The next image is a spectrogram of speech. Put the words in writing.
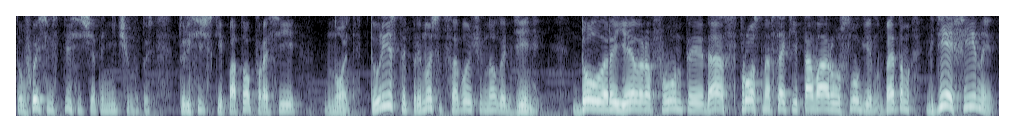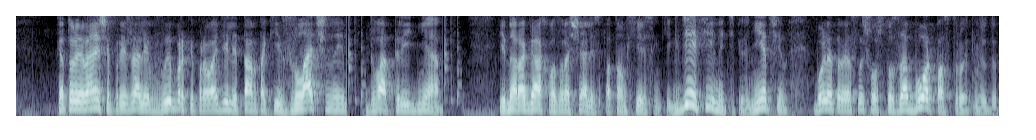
то 80 тысяч — это ничего. То есть туристический поток в России — ноль. Туристы приносят с собой очень много денег — доллары, евро, фунты, да, спрос на всякие товары, услуги. Поэтому где финны, которые раньше приезжали в Выборг и проводили там такие злачные 2-3 дня и на рогах возвращались потом в Хельсинки? Где финны теперь? Нет финн. Более того, я слышал, что забор построят между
